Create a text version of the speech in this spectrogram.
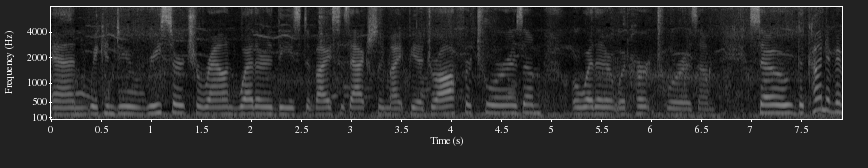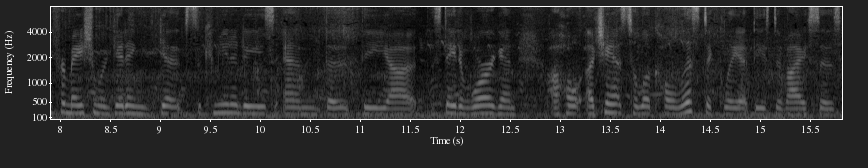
and we can do research around whether these devices actually might be a draw for tourism or whether it would hurt tourism. So the kind of information we're getting gives the communities and the, the the, uh, the state of Oregon a, whole, a, chance to look holistically at these devices,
